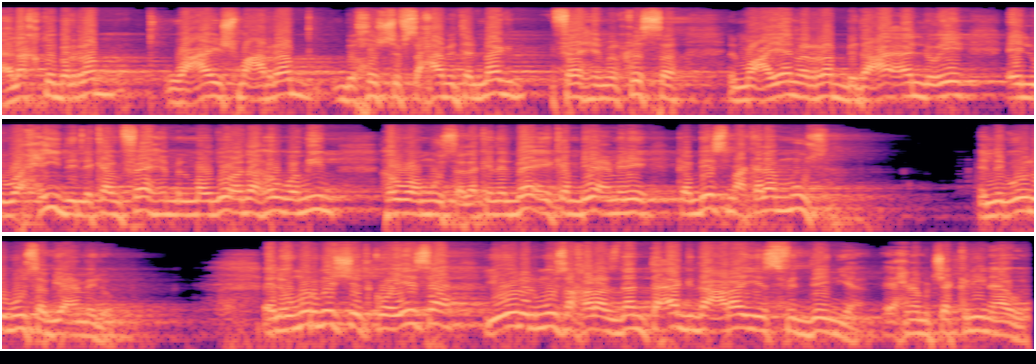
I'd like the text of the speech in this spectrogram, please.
علاقته بالرب وعايش مع الرب بيخش في سحابة المجد فاهم القصة المعينة الرب دعاه قال له إيه؟ الوحيد اللي كان فاهم الموضوع ده هو مين؟ هو موسى. لكن الباقي كان بيعمل إيه؟ كان بيسمع كلام موسى. اللي بيقوله موسى بيعمله. الأمور مشيت كويسة يقول لموسى خلاص ده أنت أجدع ريس في الدنيا. إحنا متشكرين قوي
